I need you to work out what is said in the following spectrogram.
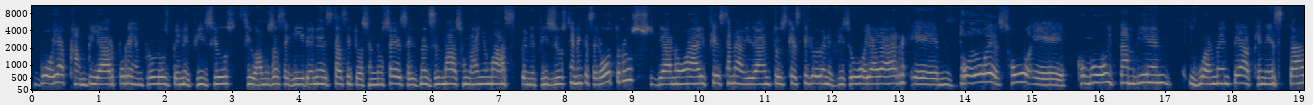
voy a cambiar, por ejemplo, los beneficios si vamos a seguir en esta situación? No sé, seis meses más, un año más, beneficios tienen que ser otros, ya no hay fiesta Navidad, entonces qué estilo de beneficio voy a dar, em, todo eso, eh, cómo voy también igualmente a que en esta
